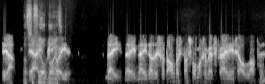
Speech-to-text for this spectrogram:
Ja. Dat verveelt ja, nooit. Nee, nee, nee, dat is wat anders dan sommige wedstrijden in Gelderland. Hè? Ja,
